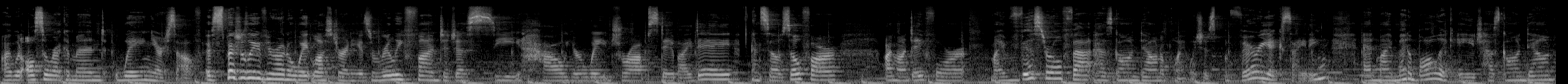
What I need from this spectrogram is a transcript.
I would also recommend weighing yourself, especially if you're on a weight loss journey. It's really fun to just see how your weight drops day by day. And so, so far, I'm on day four. My visceral fat has gone down a point, which is very exciting, and my metabolic age has gone down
